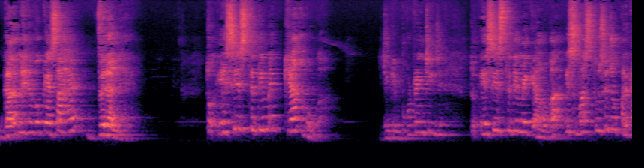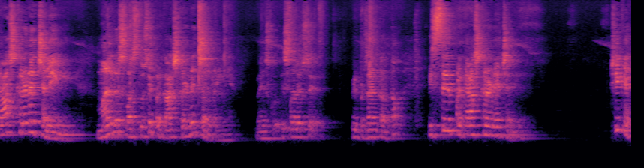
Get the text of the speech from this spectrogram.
गर्म है, वो कैसा है? विरल है। तो ऐसी स्थिति में क्या होगा? ये इंपॉर्टेंट चीज़ है। तो ऐसी स्थिति में क्या होगा? इस वस्तु से जो प्रकाश करने चलेंगी, मान लो इस वस्तु से प्रकाश करने चल रही है। मैं इसको इस वजह से रिप्रेजेंट करता हूँ। इससे प्रकाश करने चली ठीक है?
